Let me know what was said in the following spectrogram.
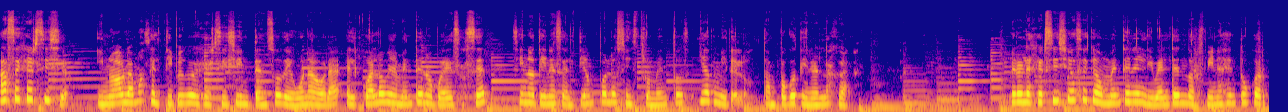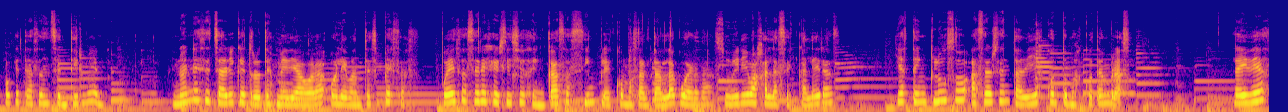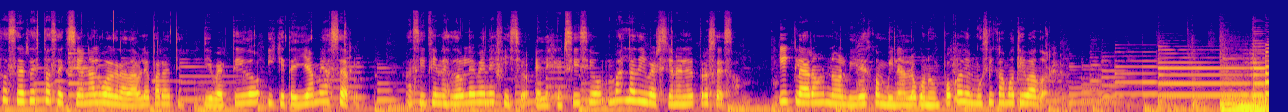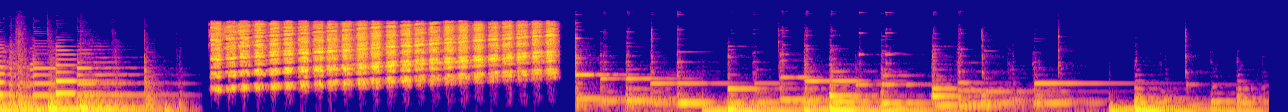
Haz ejercicio. Y no hablamos del típico ejercicio intenso de una hora, el cual obviamente no puedes hacer si no tienes el tiempo, los instrumentos y admítelo, tampoco tienes las ganas. Pero el ejercicio hace que aumenten el nivel de endorfinas en tu cuerpo que te hacen sentir bien. No es necesario que trotes media hora o levantes pesas. Puedes hacer ejercicios en casa simples como saltar la cuerda, subir y bajar las escaleras y hasta incluso hacer sentadillas con tu mascota en brazos. La idea es hacer de esta sección algo agradable para ti, divertido y que te llame a hacerlo. Así tienes doble beneficio, el ejercicio más la diversión en el proceso. Y claro, no olvides combinarlo con un poco de música motivadora.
